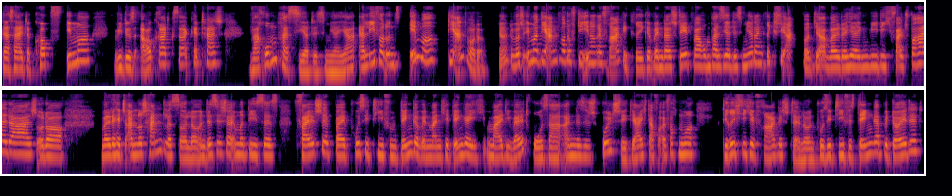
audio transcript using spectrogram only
dass halt der Kopf immer, wie du es auch gerade gesagt hast, warum passiert es mir, ja? Er liefert uns immer die Antwort, ja? Du wirst immer die Antwort auf die innere Frage kriegen. Wenn da steht, warum passiert es mir, dann kriegst du die Antwort, ja? Weil du hier irgendwie dich falsch verhalten hast oder weil du hättest anders handeln sollen. Und das ist ja immer dieses Falsche bei positivem Denken. Wenn manche denken, ich mal die Welt rosa an, das ist Bullshit, ja? Ich darf einfach nur die richtige Frage stellen. Und positives Denken bedeutet,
